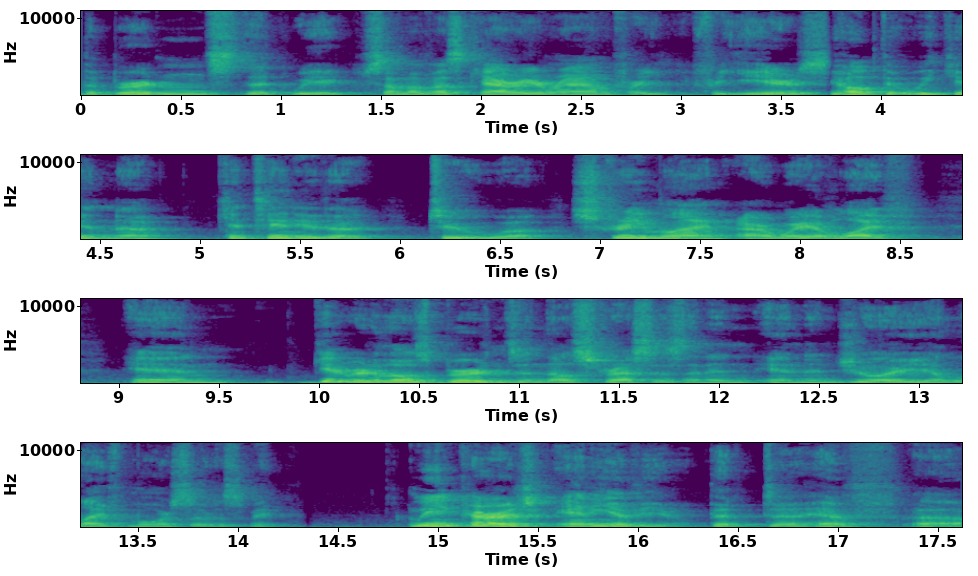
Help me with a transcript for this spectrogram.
the burdens that we some of us carry around for for years. We hope that we can uh, continue to to uh, streamline our way of life and get rid of those burdens and those stresses and and enjoy life more, so to speak. We encourage any of you that uh, have uh,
